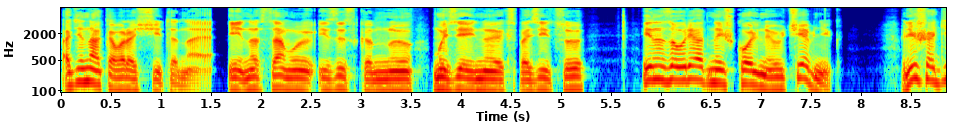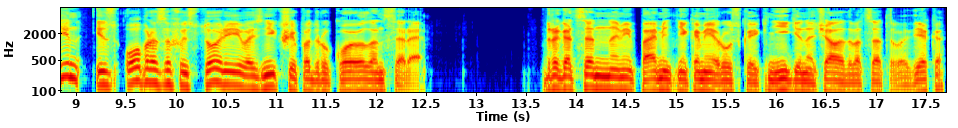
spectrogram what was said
одинаково рассчитанная и на самую изысканную музейную экспозицию, и на заурядный школьный учебник, лишь один из образов истории, возникший под рукой Лансере. Драгоценными памятниками русской книги начала XX века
